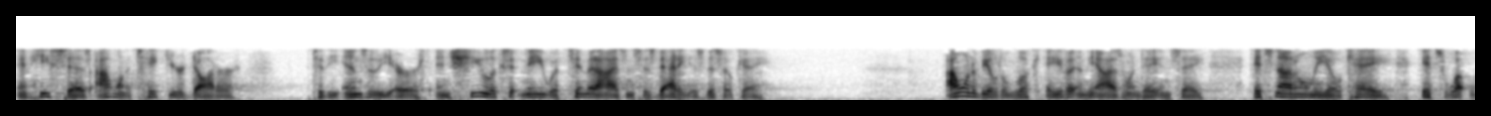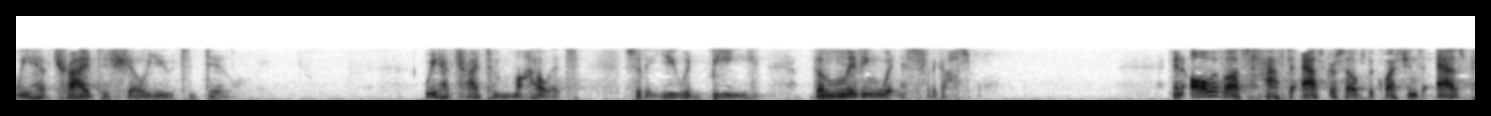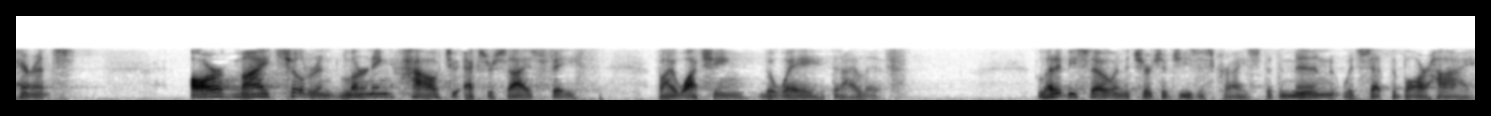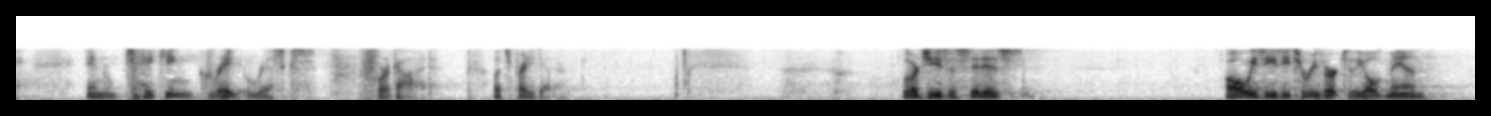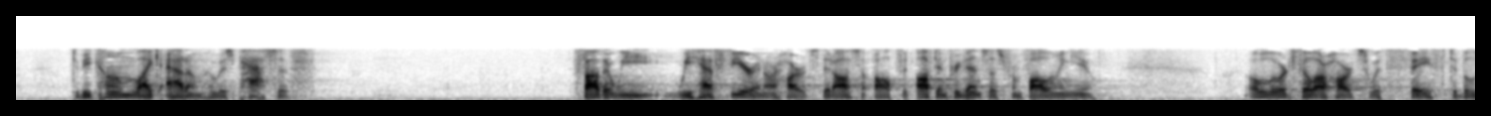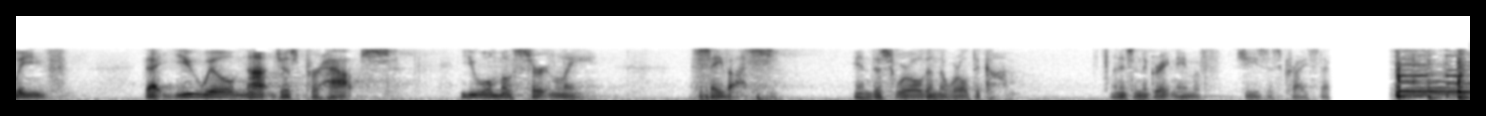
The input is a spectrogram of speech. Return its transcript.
And he says, I want to take your daughter to the ends of the earth. And she looks at me with timid eyes and says, Daddy, is this okay? I want to be able to look Ava in the eyes one day and say, It's not only okay, it's what we have tried to show you to do. We have tried to model it so that you would be the living witness for the gospel. And all of us have to ask ourselves the questions as parents Are my children learning how to exercise faith by watching the way that I live? Let it be so in the Church of Jesus Christ that the men would set the bar high in taking great risks for God. Let's pray together. Lord Jesus, it is always easy to revert to the old man, to become like Adam, who is passive. Father, we, we have fear in our hearts that also often prevents us from following you. Oh Lord, fill our hearts with faith to believe that you will not just perhaps, you will most certainly save us in this world and the world to come. And it's in the great name of Jesus Christ.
